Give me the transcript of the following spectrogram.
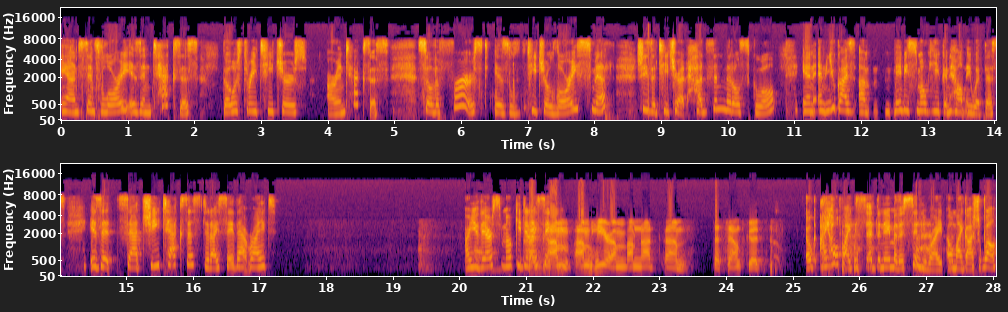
And since Lori is in Texas, those three teachers are in Texas. So the first is teacher Lori Smith. She's a teacher at Hudson Middle School. And, and you guys, um, maybe Smokey, you can help me with this. Is it Sachi, Texas? Did I say that right? Are you there, Smokey? Did I, I say? I'm I'm here. I'm I'm not. Um, that sounds good. Okay, I hope I said the name of the city right. Oh my gosh. Well,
